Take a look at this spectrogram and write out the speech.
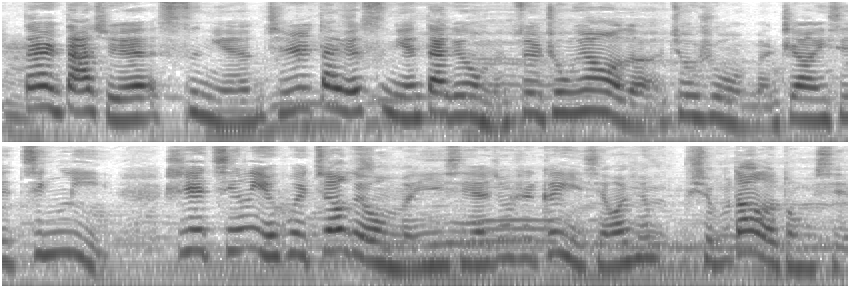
嗯但是大学四年，其实大学四年带给我们最重要的就是我们这样一些经历，这些经历会教给我们一些就是跟以前完全学不到的东西。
